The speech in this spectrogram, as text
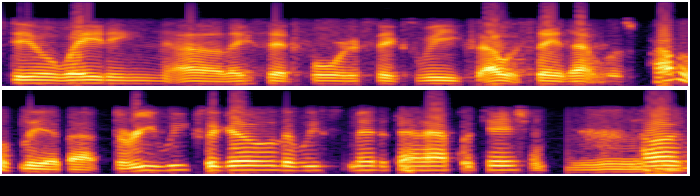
Still waiting. Uh, they said four to six weeks. I would say that was probably about three weeks ago that we submitted that application. Hutch.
